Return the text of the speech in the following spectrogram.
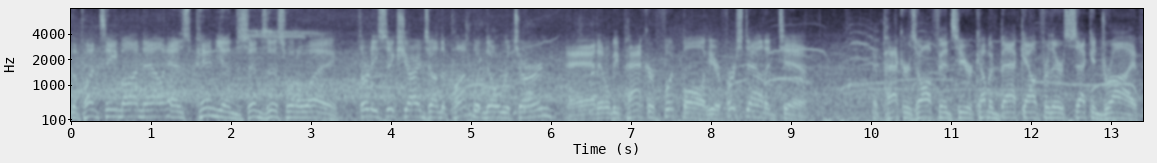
The punt team on now as Pinion sends this one away. 36 yards on the punt with no return. And it'll be Packer football here. First down and 10. The Packers offense here coming back out for their second drive.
